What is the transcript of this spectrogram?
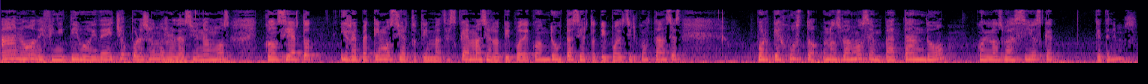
Ah, no, definitivo. Y de hecho por eso nos relacionamos con cierto y repetimos cierto tipo de esquemas, cierto tipo de conducta, cierto tipo de circunstancias, porque justo nos vamos empatando con los vacíos que, que tenemos.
